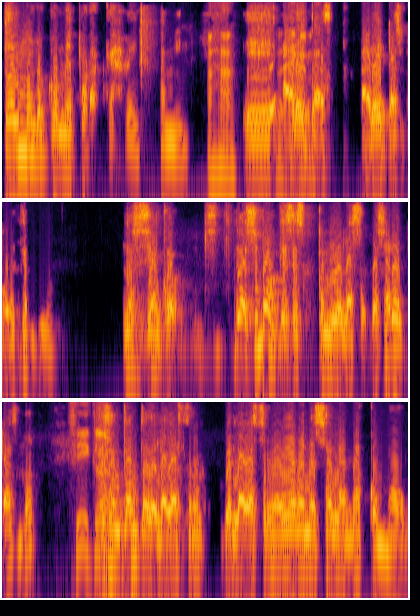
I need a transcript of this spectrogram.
todo el mundo come por acá, Benjamín. Ajá. Eh, arepas, arepas, por ejemplo. No sé si han... Supongo que se has comido las, las arepas, ¿no? Sí, Que son claro. tanto de la, gastro- de la gastronomía venezolana como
